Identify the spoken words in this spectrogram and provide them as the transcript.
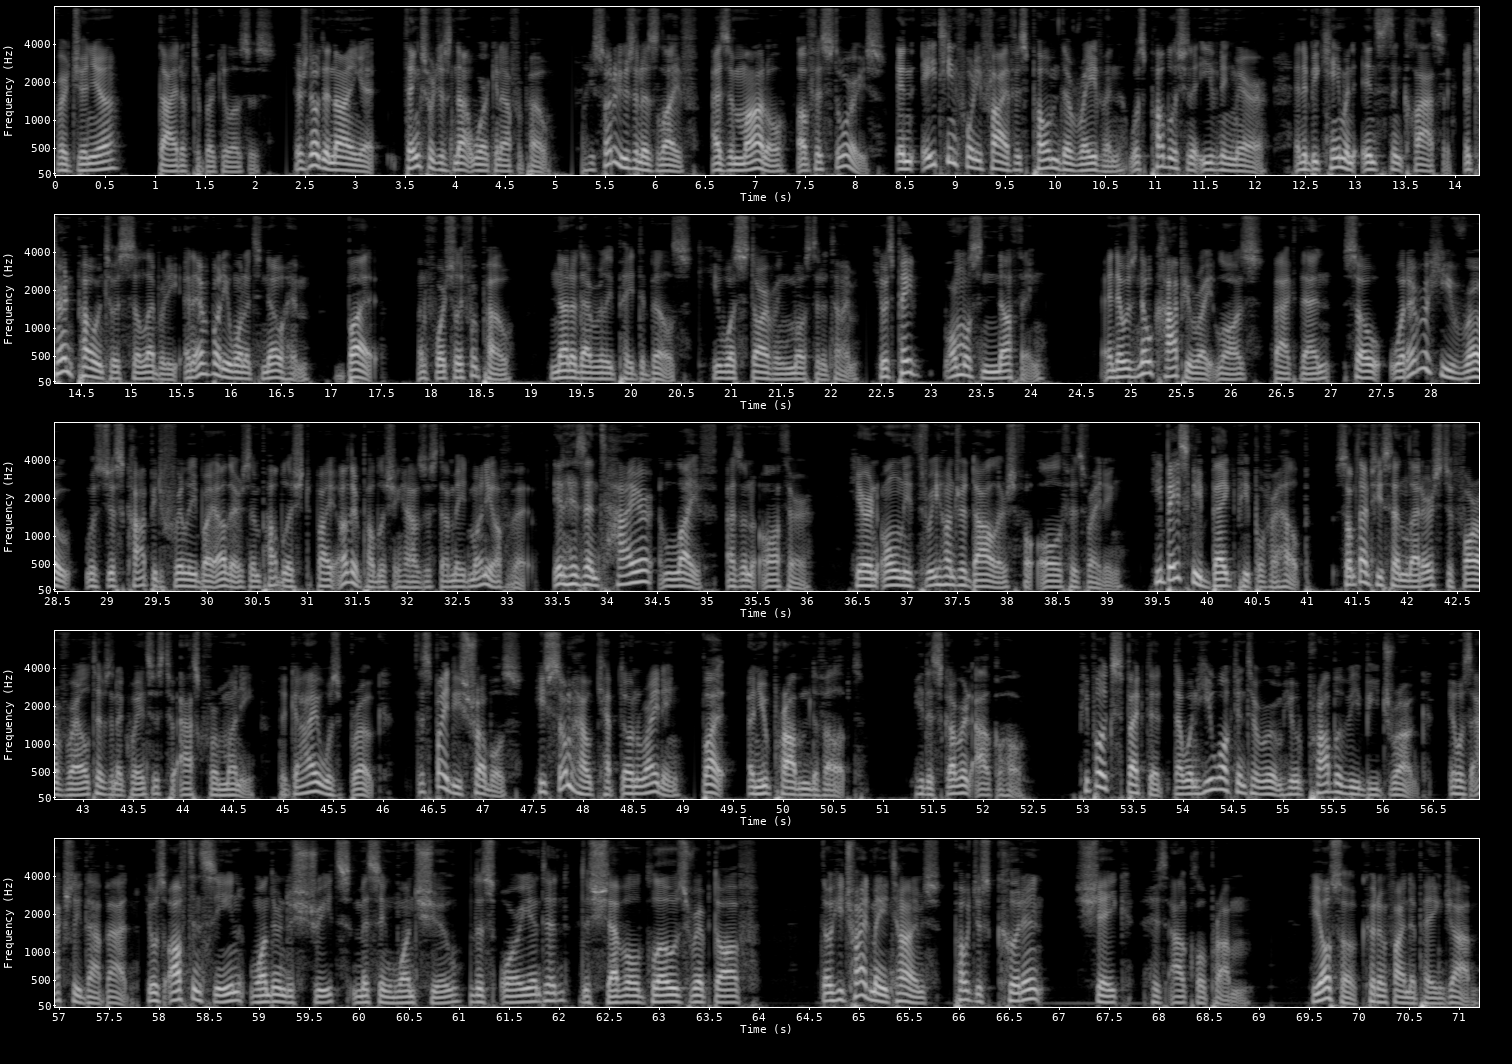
Virginia died of tuberculosis. There's no denying it. Things were just not working out for Poe. He started using his life as a model of his stories. In 1845, his poem The Raven was published in the Evening Mirror, and it became an instant classic. It turned Poe into a celebrity, and everybody wanted to know him. But, unfortunately for Poe, none of that really paid the bills. He was starving most of the time. He was paid almost nothing. And there was no copyright laws back then, so whatever he wrote was just copied freely by others and published by other publishing houses that made money off of it. In his entire life as an author, he earned only $300 for all of his writing. He basically begged people for help. Sometimes he sent letters to far off relatives and acquaintances to ask for money. The guy was broke. Despite these troubles, he somehow kept on writing. But a new problem developed. He discovered alcohol. People expected that when he walked into a room, he would probably be drunk. It was actually that bad. He was often seen wandering the streets, missing one shoe, disoriented, disheveled, clothes ripped off. Though he tried many times, Poe just couldn't shake his alcohol problem. He also couldn't find a paying job.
